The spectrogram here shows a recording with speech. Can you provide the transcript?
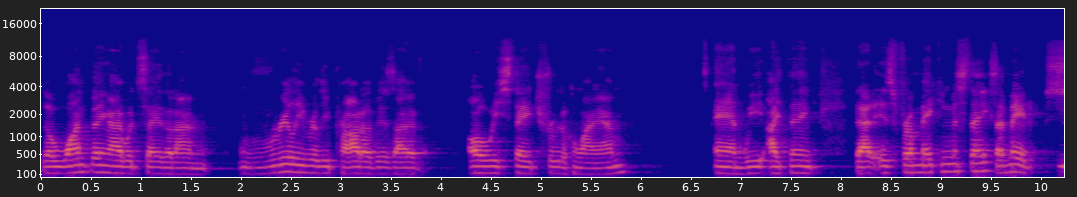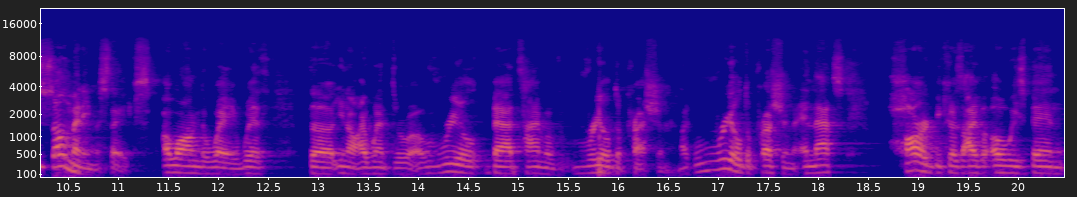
the one thing I would say that I'm really, really proud of is I've always stayed true to who I am. And we, I think that is from making mistakes. I've made so mm-hmm. many mistakes along the way with the, you know, I went through a real bad time of real depression, like real depression. And that's hard because I've always been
